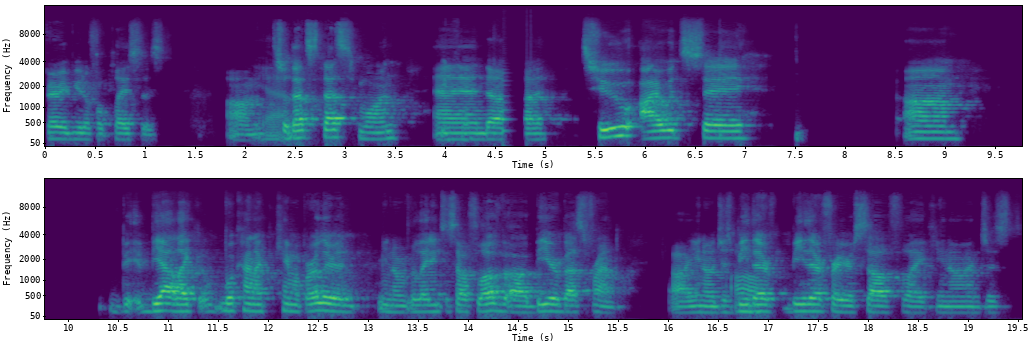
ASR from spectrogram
very beautiful places. Um, Yeah. So that's that's one, and uh, two, I would say, um, b- yeah, like what kind of came up earlier, and you know, relating to self love. Uh, be your best friend. Uh, you know, just be Oh. there, be there for yourself, like you know, and just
